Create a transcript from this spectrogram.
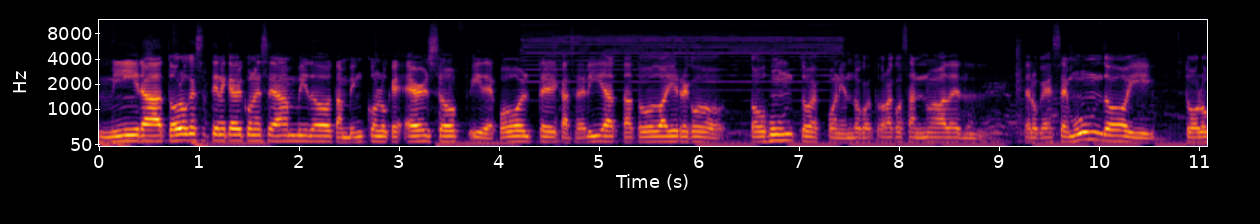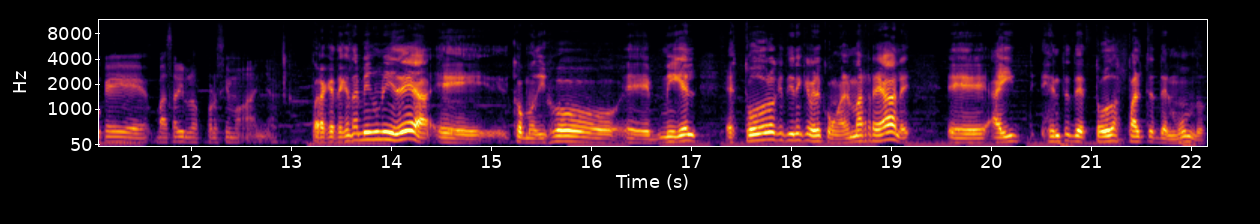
mira, todo lo que se tiene que ver con ese ámbito, también con lo que es airsoft y deporte, cacería, está todo ahí todo junto, exponiendo todas las cosas nuevas de lo que es ese mundo y todo lo que va a salir los próximos años. Para que tengan también una idea, eh, como dijo eh, Miguel, es todo lo que tiene que ver con armas reales. Eh, hay gente de todas partes del mundo,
